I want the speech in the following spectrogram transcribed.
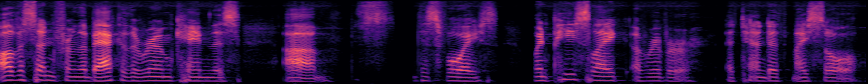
all of a sudden from the back of the room came this, um, this voice When peace like a river attendeth my soul,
